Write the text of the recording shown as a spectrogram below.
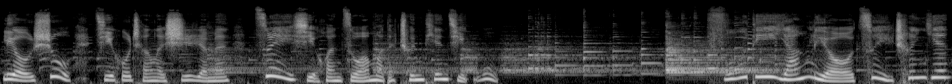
柳树几乎成了诗人们最喜欢琢磨的春天景物？拂堤杨柳醉春烟，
